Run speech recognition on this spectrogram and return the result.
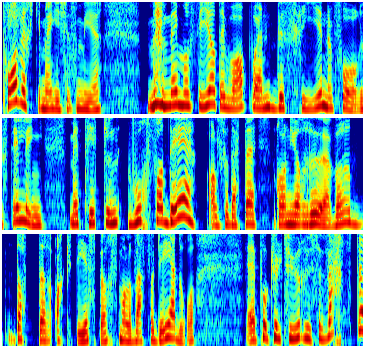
påvirker mig ikke så mye. Men jeg må sige, at jeg var på en befriende forestilling med titlen Hvorfor det? Altså dette Ronja Røver-datteraktige spørgsmål, og hvorfor det da? Eh, på Kulturhuset Værfte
